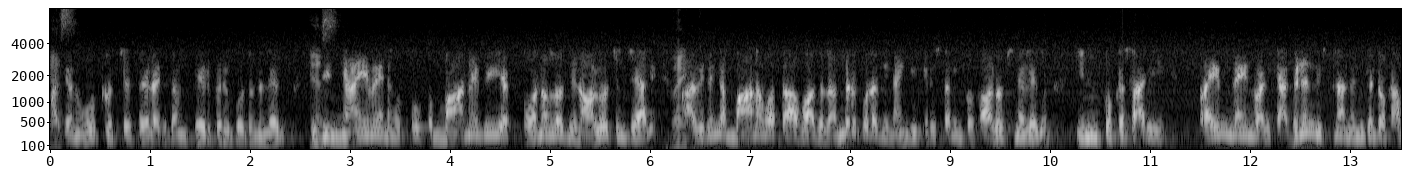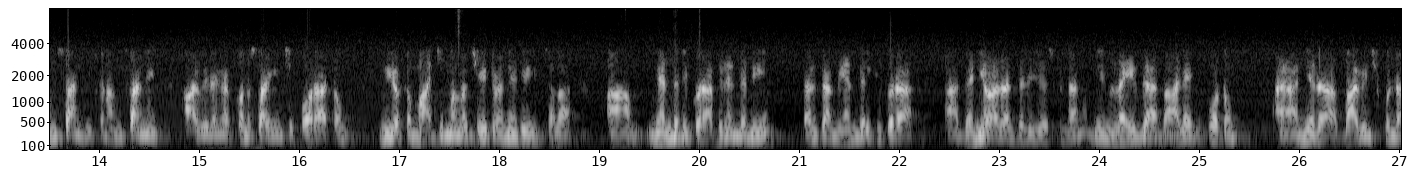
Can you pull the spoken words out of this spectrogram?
మాకేమైనా ఓట్లు వచ్చేసే లేకపోతే పేరు పెరిగిపోతుంది లేదు. ఇది న్యాయమైన హక్కు. ఒక మానవీయ కోణంలో దీన్ని ఆలోచన చేయాలి. ఆ విధంగా మానవతావాదులు అందరూ కూడా దీన్ని అంగీకరిస్తారు ఇంకొక ఆలోచనే లేదు. నేను ఇంకొకసారి ప్రైమ్ నైన్ వాళ్ళకి అభినందిస్తున్నాను. ఎందుకంటే ఒక అంశాన్ని తీసుకున్న అంశాన్ని ఆ విధంగా కొనసాగించి పోరాటం మీ యొక్క మాధ్యమంలో చేయటం అనేది చాలా మీ అందరికీ కూడా అభినందనీయం. కనుక మీ అందరికీ కూడా ధన్యవాదాలు తెలియజేసుకుంటాను. నేను లైవ్గా రాలేకపోవటం అన్యదా భావించకుండా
